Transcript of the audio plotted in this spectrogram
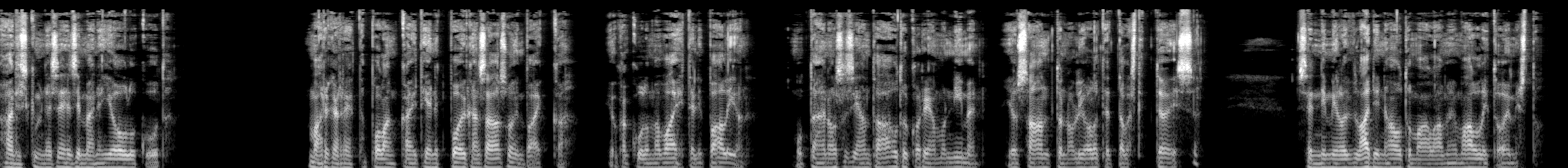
21. joulukuuta. Margaretta Polankka ei tiennyt poikansa asuinpaikkaa, joka kuulemma vaihteli paljon, mutta hän osasi antaa autokorjaamon nimen, jossa Anton oli oletettavasti töissä. Sen nimi oli Vladin automaalaamme mallitoimisto.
